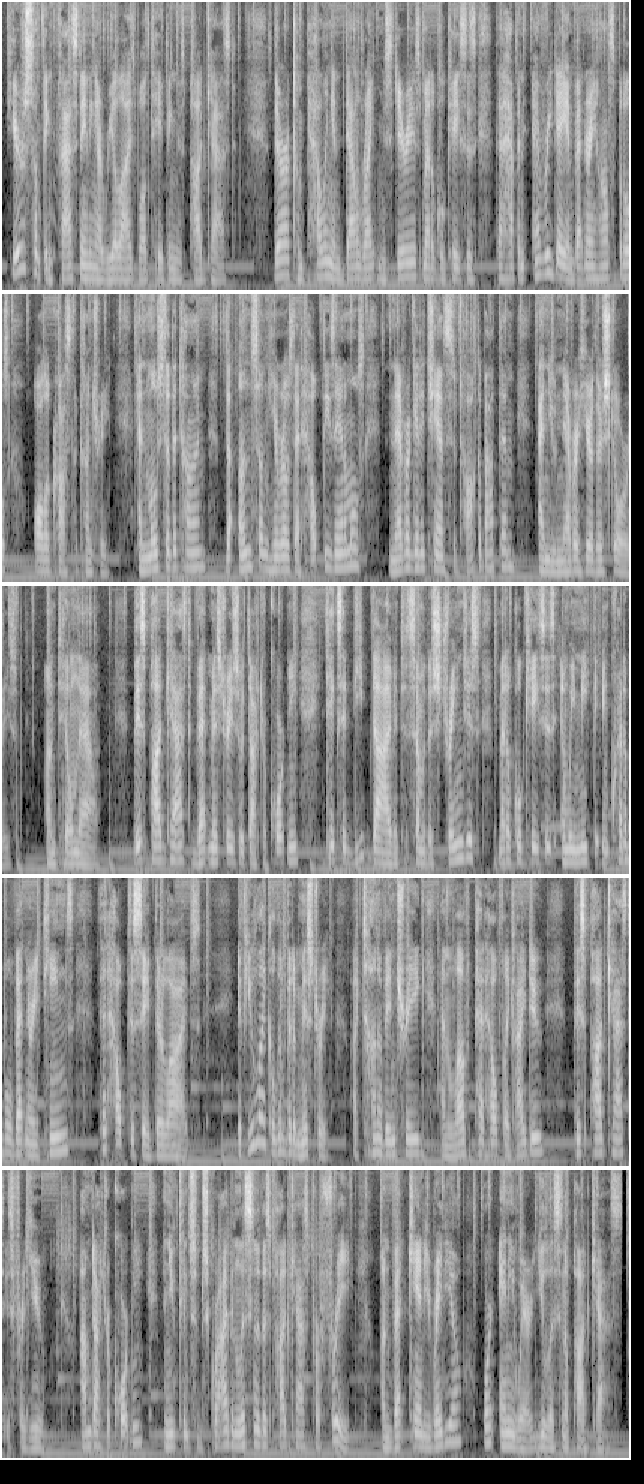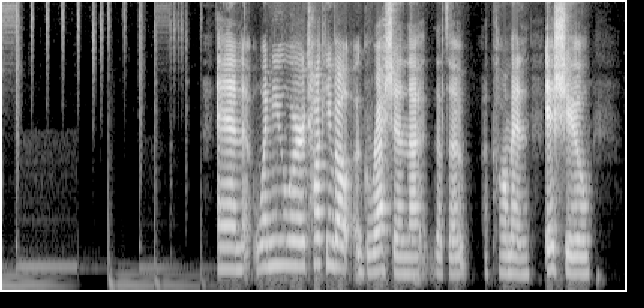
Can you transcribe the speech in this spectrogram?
Here's something fascinating I realized while taping this podcast. There are compelling and downright mysterious medical cases that happen every day in veterinary hospitals all across the country. And most of the time, the unsung heroes that help these animals never get a chance to talk about them, and you never hear their stories. Until now. This podcast, Vet Mysteries with Dr. Courtney, takes a deep dive into some of the strangest medical cases, and we meet the incredible veterinary teams that help to save their lives. If you like a little bit of mystery, a ton of intrigue, and love pet health like I do, this podcast is for you. I'm Dr. Courtney, and you can subscribe and listen to this podcast for free on Vet Candy Radio or anywhere you listen to podcasts. And when you were talking about aggression, that that's a, a common issue.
